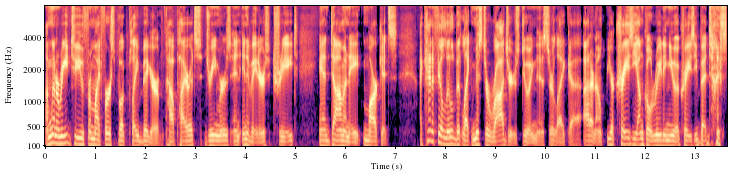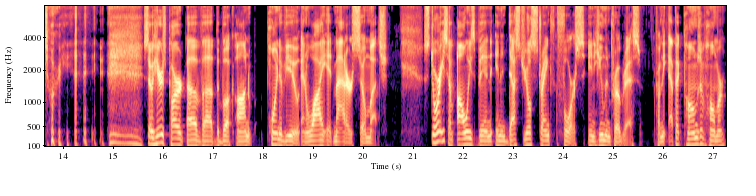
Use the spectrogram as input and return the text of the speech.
I'm going to read to you from my first book, Play Bigger How Pirates, Dreamers, and Innovators Create and Dominate Markets. I kind of feel a little bit like Mr. Rogers doing this, or like, uh, I don't know, your crazy uncle reading you a crazy bedtime story. so here's part of uh, the book on point of view and why it matters so much. Stories have always been an industrial strength force in human progress. From the epic poems of Homer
